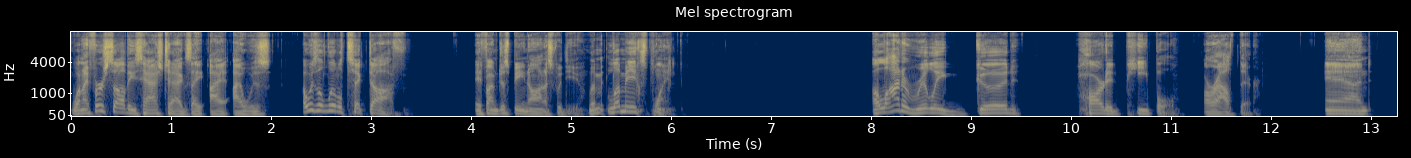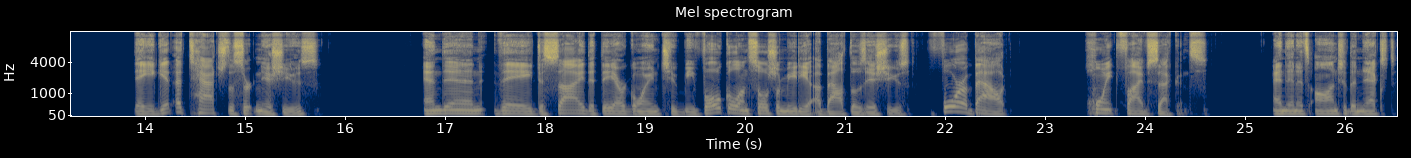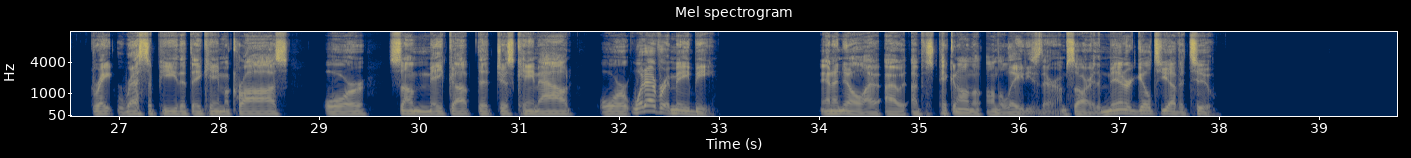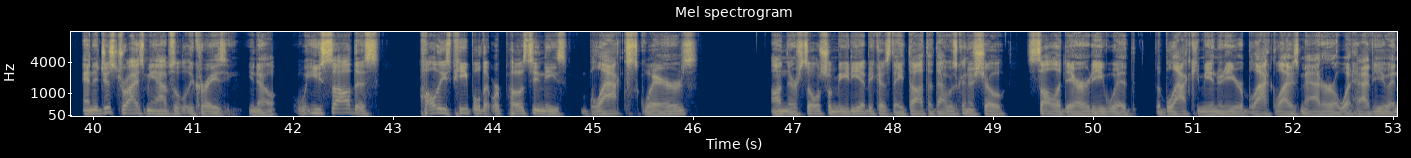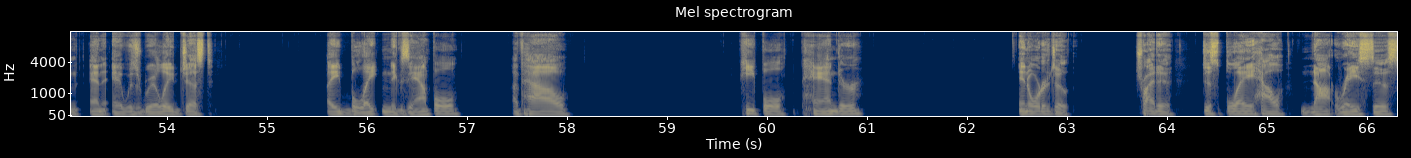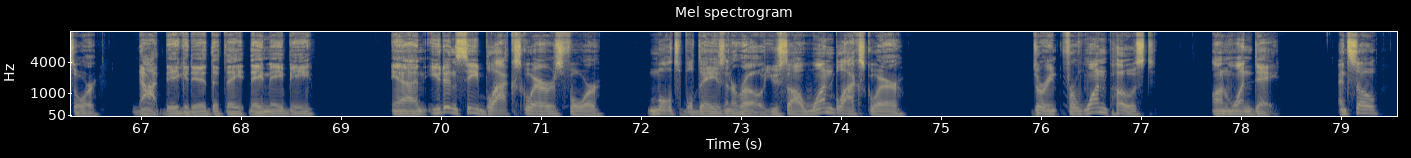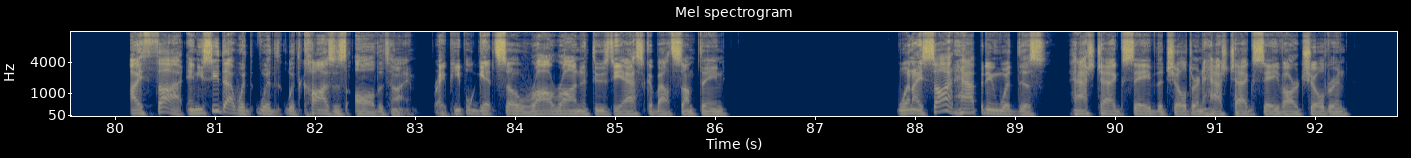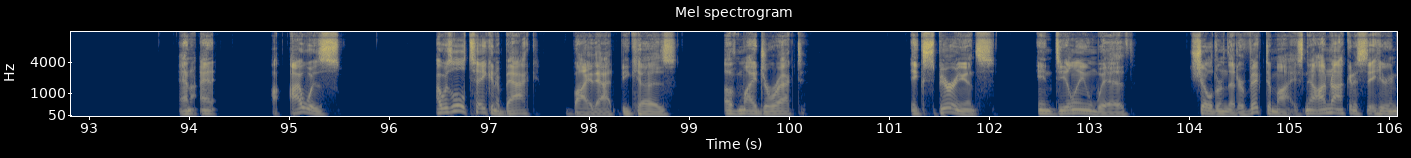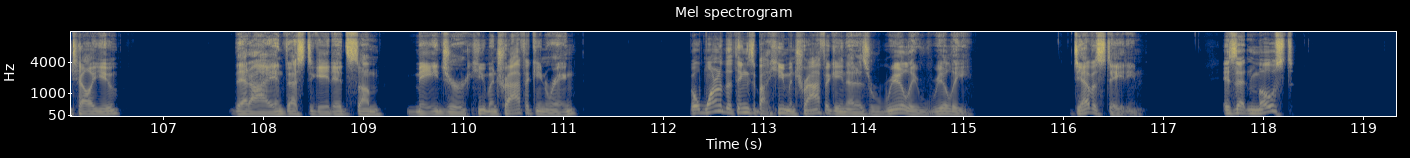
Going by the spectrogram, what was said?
When I first saw these hashtags, I, I, I was, I was a little ticked off, if I'm just being honest with you. Let me, let me explain a lot of really good hearted people are out there and they get attached to certain issues and then they decide that they are going to be vocal on social media about those issues for about 0.5 seconds. And then it's on to the next great recipe that they came across or some makeup that just came out or whatever it may be. And I know I, I, I was picking on the, on the ladies there. I'm sorry. The men are guilty of it too. And it just drives me absolutely crazy. You know, you saw this, all these people that were posting these black squares on their social media because they thought that that was going to show solidarity with the black community or Black Lives Matter or what have you. And, and it was really just a blatant example of how people pander in order to try to display how not racist or not bigoted that they, they may be. And you didn't see black squares for multiple days in a row. You saw one black square during for one post on one day. And so I thought, and you see that with with with causes all the time, right? People get so rah rah and enthusiastic about something. When I saw it happening with this hashtag save the children, hashtag save our children, and I, I was I was a little taken aback by that because of my direct experience in dealing with children that are victimized. Now, I'm not going to sit here and tell you that I investigated some major human trafficking ring. But one of the things about human trafficking that is really, really devastating is that most,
